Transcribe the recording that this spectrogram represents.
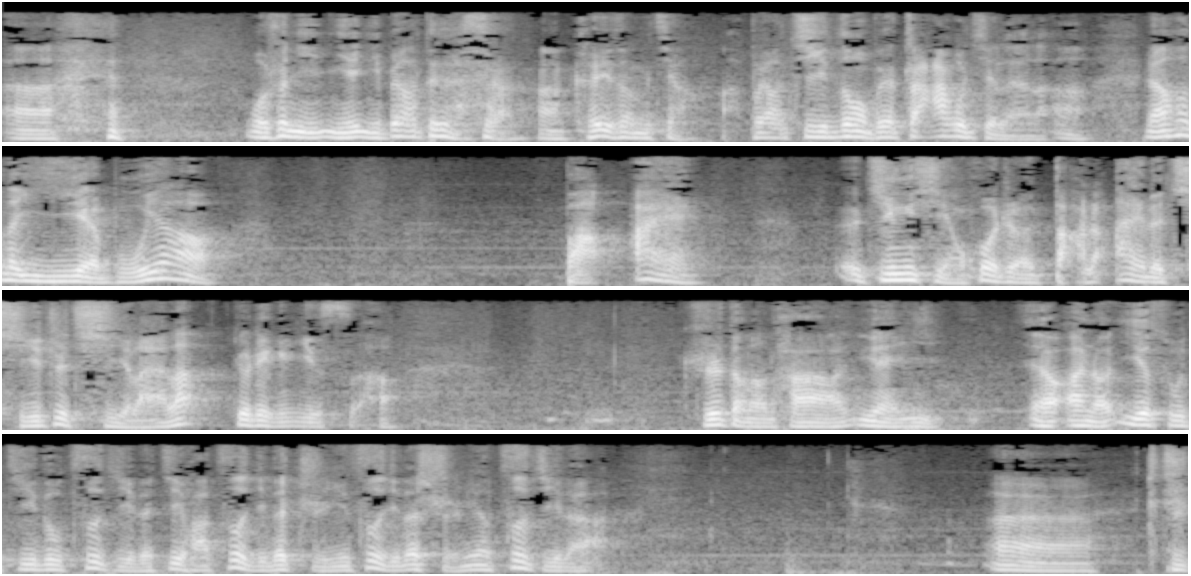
啊。我说你你你不要嘚瑟啊，可以这么讲啊，不要激动，不要咋呼起来了啊。然后呢，也不要把爱惊醒或者打着爱的旗帜起来了，就这个意思啊。只等到他愿意，要按照耶稣基督自己的计划、自己的旨意、自己的使命、自己的呃旨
